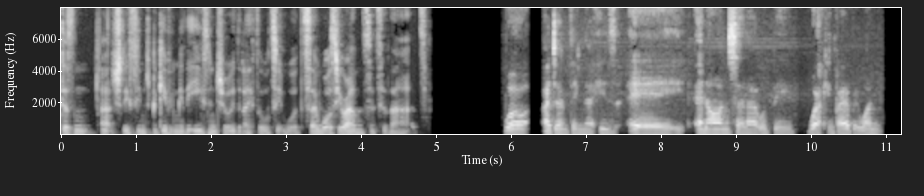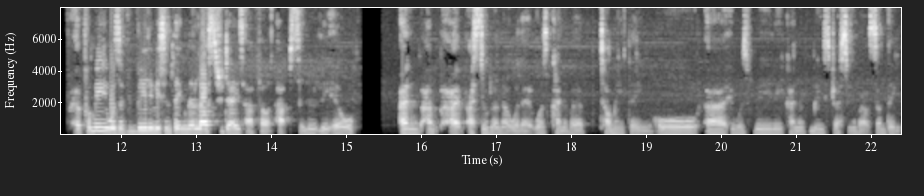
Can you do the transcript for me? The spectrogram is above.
doesn't actually seem to be giving me the ease and joy that i thought it would. So what's your answer to that? Well i don't think there is a an answer that would be working for everyone. Uh, for me it was a really recent thing. The last two days i felt absolutely ill. And I, I, still don't know whether it was kind of a tummy thing or uh, it was really kind of me stressing about something.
